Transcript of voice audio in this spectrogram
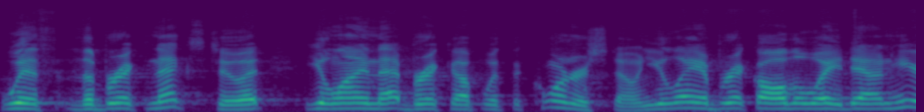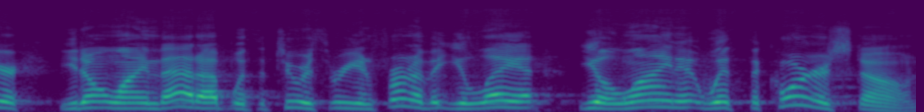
with the brick next to it, you line that brick up with the cornerstone. You lay a brick all the way down here, you don't line that up with the two or three in front of it, you lay it, you align it with the cornerstone.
